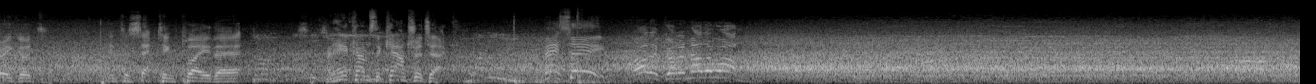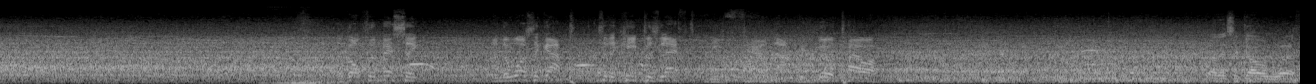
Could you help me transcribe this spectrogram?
Very good intercepting play there. And here comes the counter-attack. Messi! They've got another one! A goal for Messi, and there was a gap to the keeper's left, and he found that with real power. Well, it's a goal worth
